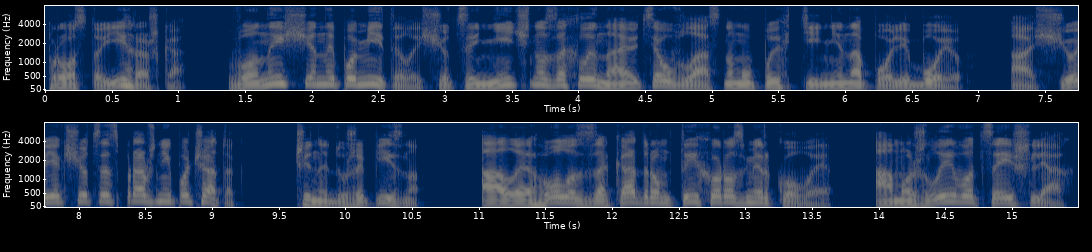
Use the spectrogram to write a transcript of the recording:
просто іграшка. Вони ще не помітили, що цинічно захлинаються у власному пихтінні на полі бою. А що, якщо це справжній початок? Чи не дуже пізно? Але голос за кадром тихо розмірковує. А можливо, цей шлях.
